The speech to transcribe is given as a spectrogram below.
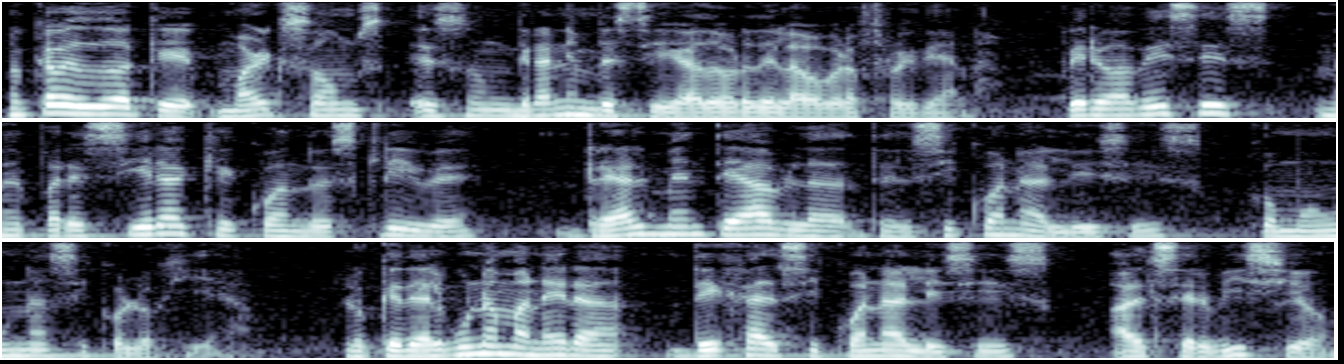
No cabe duda que Mark Solms es un gran investigador de la obra freudiana, pero a veces me pareciera que cuando escribe realmente habla del psicoanálisis como una psicología, lo que de alguna manera deja al psicoanálisis al servicio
